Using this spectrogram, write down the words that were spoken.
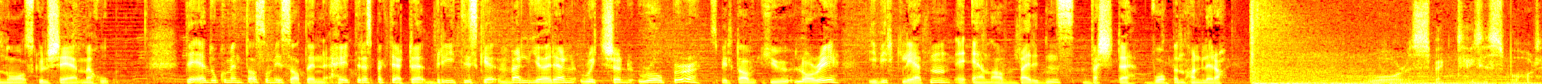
noe skulle skje med henne. Det er dokumenter som viser at den høyt respekterte britiske velgjøreren Richard Roper, spilt av Hugh Laurie, i virkeligheten er en av verdens verste våpenhandlere. War is spectator sport.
